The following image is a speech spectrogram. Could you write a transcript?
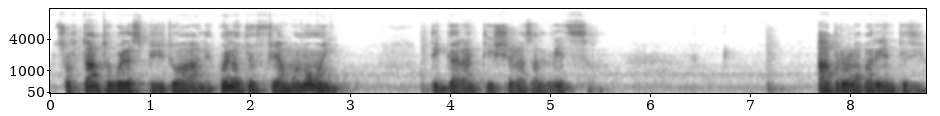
Soltanto quella spirituale, quella che offriamo noi, ti garantisce la salvezza. Apro la parentesi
